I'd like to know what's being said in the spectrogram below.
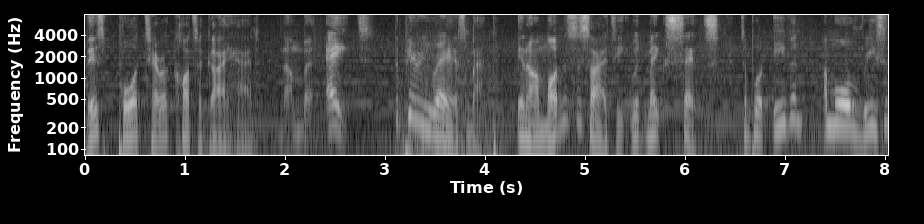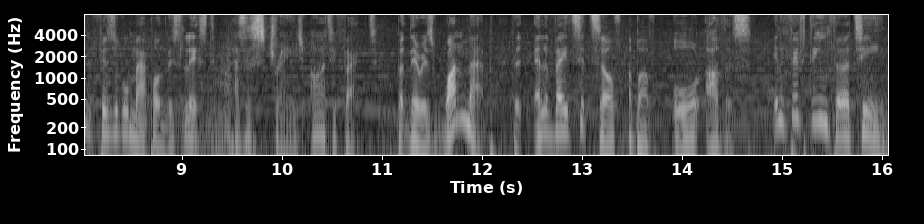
this poor terracotta guy had. Number 8. The Piri Reis map. In our modern society, it would make sense to put even a more recent physical map on this list as a strange artifact. But there is one map that elevates itself above all others. In 1513,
